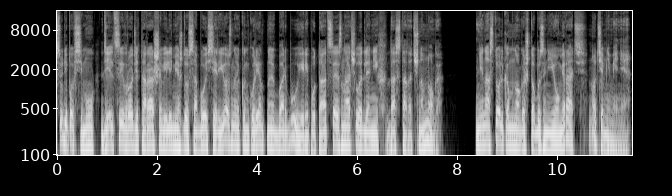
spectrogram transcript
Судя по всему, дельцы вроде Тараша вели между собой серьезную конкурентную борьбу, и репутация значила для них достаточно много. Не настолько много, чтобы за нее умирать, но тем не менее.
